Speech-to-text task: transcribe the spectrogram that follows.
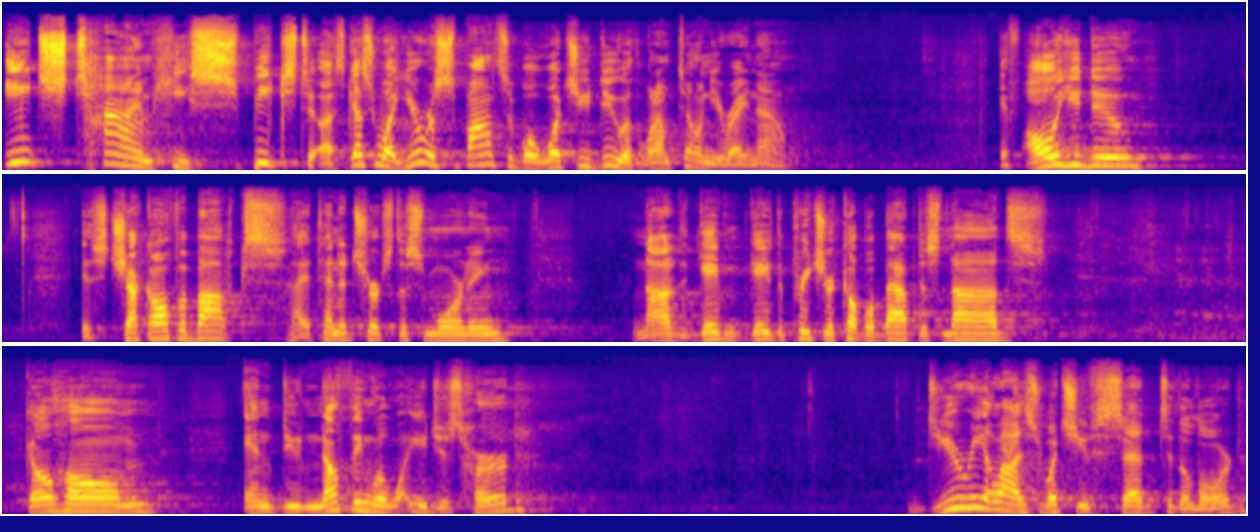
each time he speaks to us. Guess what? You're responsible what you do with what I'm telling you right now. If all you do is check off a box, I attended church this morning, nod, gave, gave the preacher a couple Baptist nods, go home and do nothing with what you just heard? Do you realize what you've said to the Lord?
